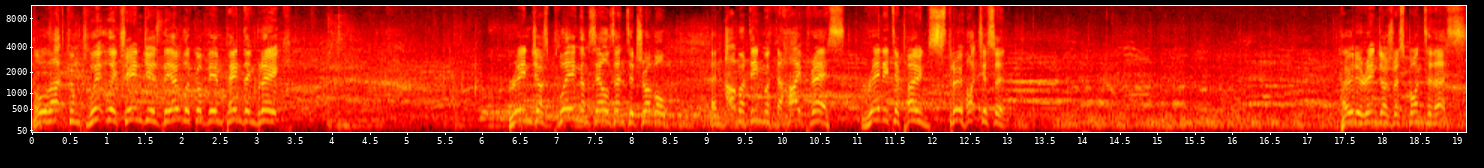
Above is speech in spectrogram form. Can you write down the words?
Oh, that completely changes the outlook of the impending break. Rangers playing themselves into trouble and Aberdeen with the high press ready to pounce through Hutchison. How do Rangers respond to this?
